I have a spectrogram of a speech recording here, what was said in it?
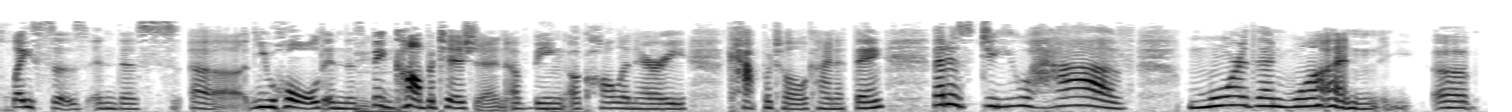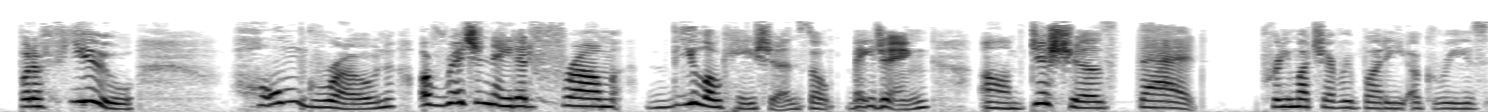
places in this uh, you hold in this big competition of being a culinary capital kind of thing. That is, do you have more than one, uh, but a few? Homegrown, originated from the location, so Beijing, um, dishes that pretty much everybody agrees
